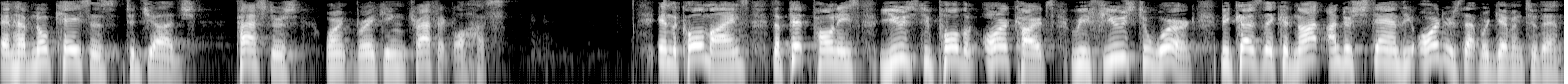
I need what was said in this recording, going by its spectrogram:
and have no cases to judge. Pastors weren't breaking traffic laws. In the coal mines, the pit ponies used to pull the ore carts refused to work because they could not understand the orders that were given to them.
